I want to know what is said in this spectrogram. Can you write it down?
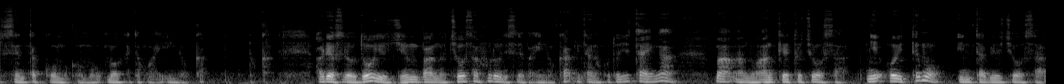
選択項目を設けた方がいいのかとか。あるいはそれをどういう順番の調査フローにすればいいのかみたいなこと自体が、まあ、あのアンケート調査においてもインタビュー調査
